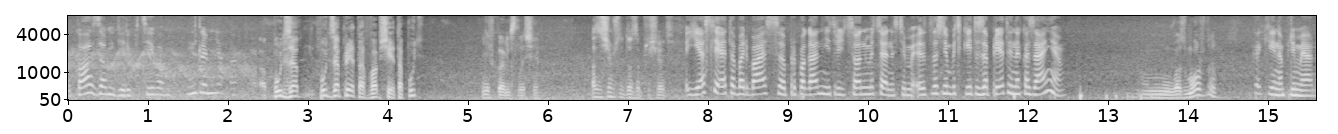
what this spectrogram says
указом, директивам. Ну, для меня так. А Путь, за, путь запретов вообще это путь? Ни в коем случае. А зачем что-то запрещать? Если это борьба с пропагандой нетрадиционными ценностями, это должны быть какие-то запреты и наказания? Ну, возможно. Какие, например?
